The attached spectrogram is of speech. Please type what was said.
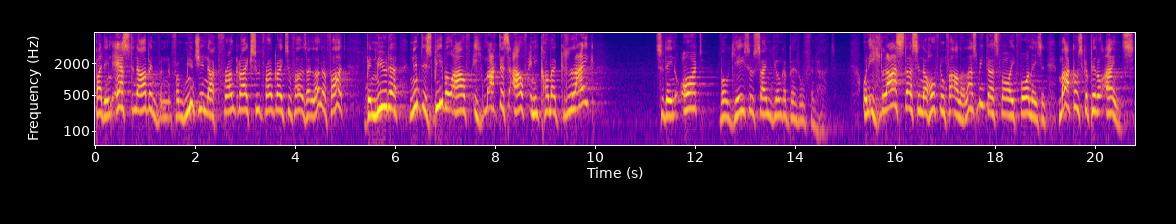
bei dem ersten Abend von, von München nach Frankreich, Südfrankreich zu fahren, das ist eine lange Fahrt. Ich bin müde, nimmt das Bibel auf, ich mag das auf und ich komme gleich zu dem Ort, wo Jesus seinen Jünger berufen hat. Und ich las das in der Hoffnung für alle. Lass mich das für euch vorlesen. Markus Kapitel 1.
